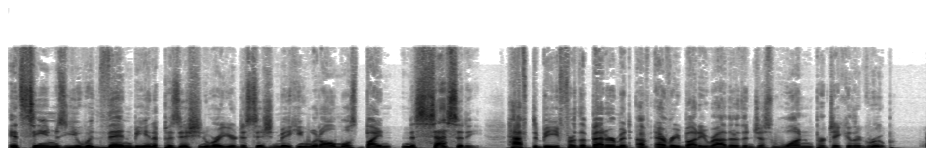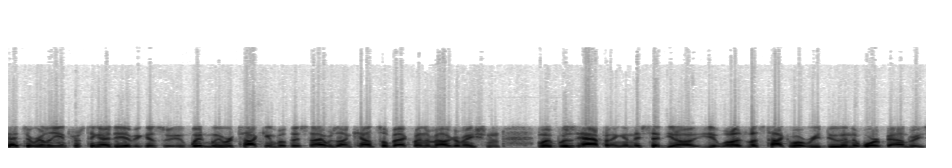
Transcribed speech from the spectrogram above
It seems you would then be in a position where your decision making would almost by necessity have to be for the betterment of everybody rather than just one particular group. That's a really interesting idea because uh, when we were talking about this, I was on council back when amalgamation was happening, and they said, you know, well, let's talk about redoing the ward boundaries.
